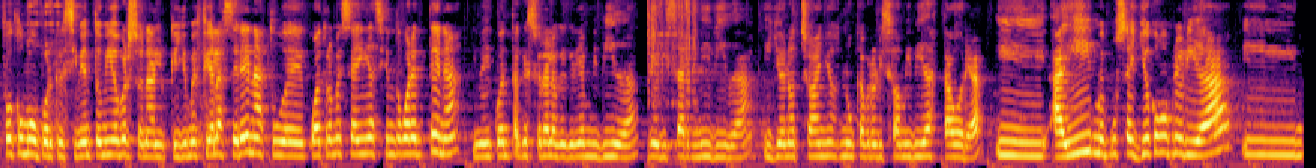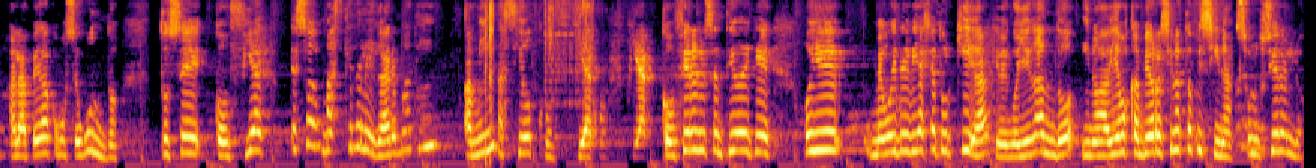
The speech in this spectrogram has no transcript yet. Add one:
fue como por crecimiento mío personal, que yo me fui a La Serena, estuve cuatro meses ahí haciendo cuarentena y me di cuenta que eso era lo que quería en mi vida, priorizar mi vida. Y yo en ocho años nunca he priorizado mi vida hasta ahora. Y ahí me puse yo como prioridad y a la pega como segundo. Entonces, confiar. Eso más que delegar, Mati, a mí ha sido confiar. Confiar. Confiar en el sentido de que, oye, me voy de viaje a Turquía, que vengo llegando, y nos habíamos cambiado recién a esta oficina. Solucionenlo.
